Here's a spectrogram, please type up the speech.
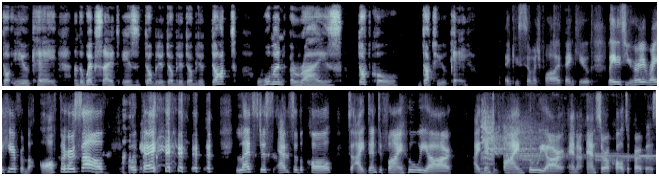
dot uk and the website is www.womanarise.co.uk. Thank you so much, Paula. Thank you. Ladies, you heard it right here from the author herself. Okay. Let's just answer the call to identify who we are, identifying who we are, and answer our call to purpose.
